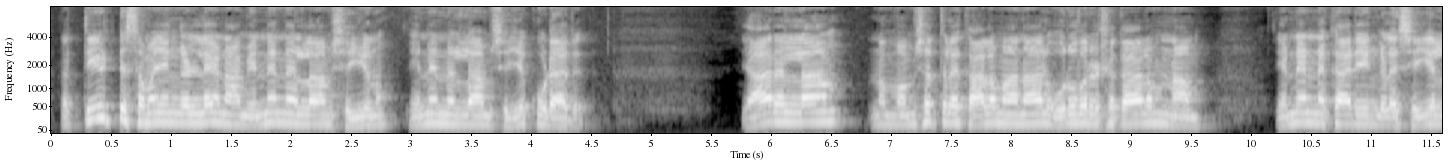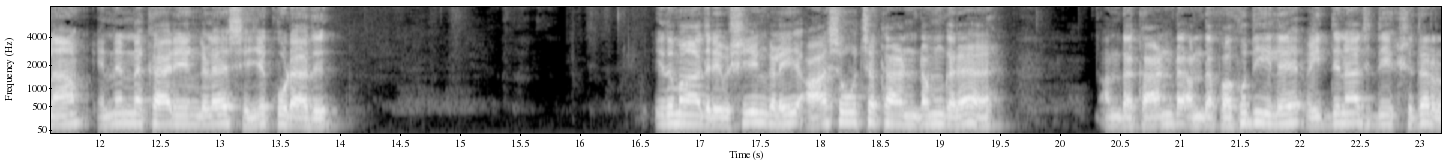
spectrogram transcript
இந்த தீட்டு சமயங்களில் நாம் என்னென்னலாம் செய்யணும் என்னென்னலாம் செய்யக்கூடாது? யாரெல்லாம் நம் வம்சத்தில் காலமானால் ஒரு வருஷ காலம் நாம் என்னென்ன காரியங்களை செய்யலாம் என்னென்ன காரியங்களை செய்யக்கூடாது? இது மாதிரி விஷயங்களை ஆசௌச்ச காண்டங்கிற அந்த காண்ட அந்த பகுதியில் வைத்தியநாத் தீட்சிதர்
